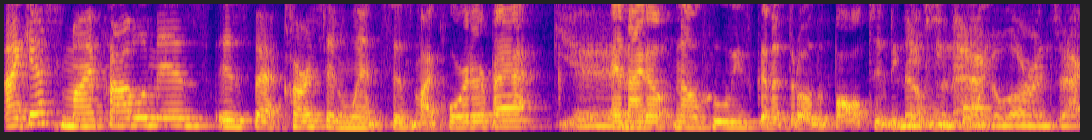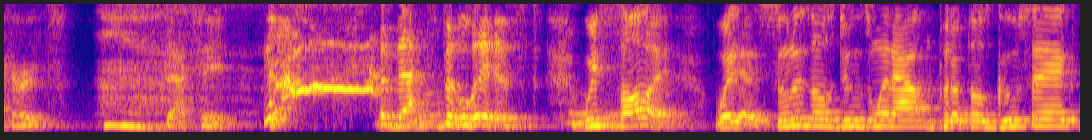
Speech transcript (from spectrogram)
I guess my problem is is that Carson Wentz is my quarterback, Yeah. and I don't know who he's going to throw the ball to to Nelson get me points. Agholor and Zach Ertz. That's it. That's the list. We saw it. When as soon as those dudes went out and put up those goose eggs,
